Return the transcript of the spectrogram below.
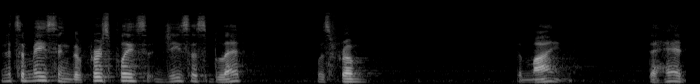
And it's amazing. The first place Jesus bled was from the mind, the head.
